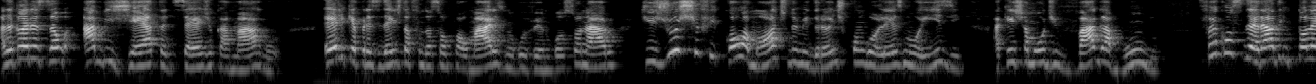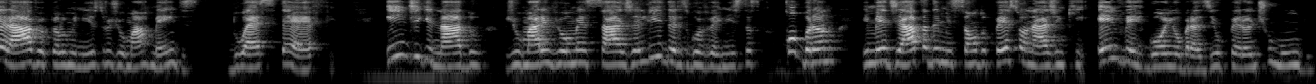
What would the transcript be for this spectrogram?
A declaração abjeta de Sérgio Camargo, ele que é presidente da Fundação Palmares no governo Bolsonaro, que justificou a morte do imigrante congolês Moise, a quem chamou de vagabundo, foi considerado intolerável pelo ministro Gilmar Mendes, do STF. Indignado, Gilmar enviou mensagem a líderes governistas cobrando imediata demissão do personagem que envergonha o Brasil perante o mundo,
